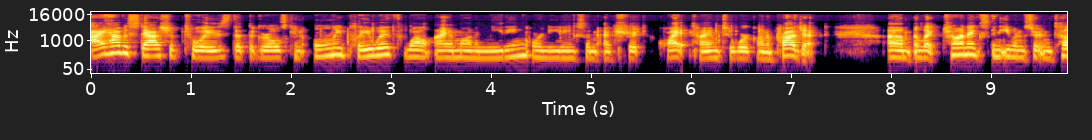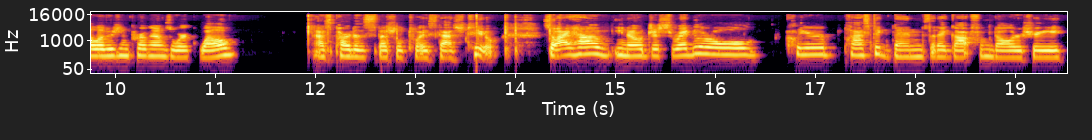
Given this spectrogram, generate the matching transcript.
I have a stash of toys that the girls can only play with while I am on a meeting or needing some extra quiet time to work on a project. Um, electronics and even certain television programs work well as part of the special toy stash too. So I have, you know, just regular old clear plastic bins that I got from Dollar Tree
